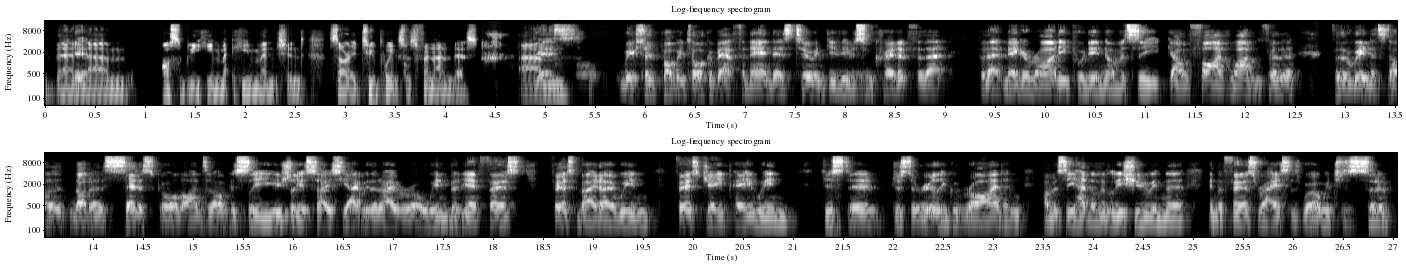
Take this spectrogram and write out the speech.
than yeah. um possibly he he mentioned. Sorry, two points was Fernandez. Um, yes, we should probably talk about Fernandez too and give him some credit for that for that mega ride he put in. Obviously, going five one for the for the win. It's not a not a set of score lines that obviously usually associate with an overall win, but yeah, first first moto win, first GP win. Just a just a really good ride, and obviously had a little issue in the in the first race as well, which is sort of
